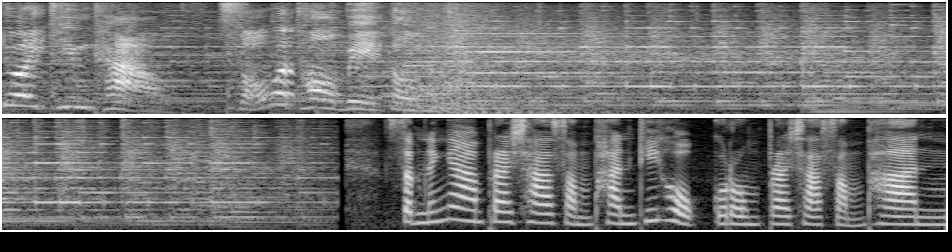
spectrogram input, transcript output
โดยทีมข่าว สวทเบตงสำนักงานประชาสัมพันธ์ที่ 6 กรมประชาสัมพันธ์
